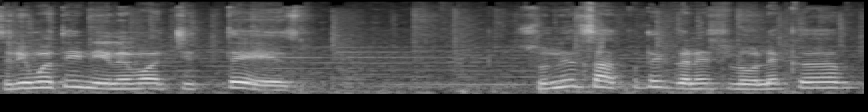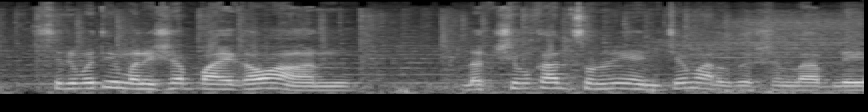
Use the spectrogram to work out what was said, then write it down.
श्रीमती निलमा चित्तेज सुनील सातपुते गणेश लोलेकर श्रीमती मनीषा पायगावान लक्ष्मीकांत सोनवणे यांचे मार्गदर्शन लाभले.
